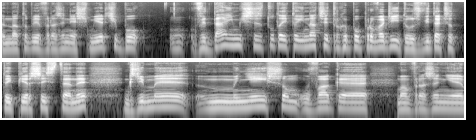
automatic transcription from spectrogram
y, na tobie wrażenia śmierci, bo wydaje mi się, że tutaj to inaczej trochę poprowadzili. To już widać od tej pierwszej sceny, gdzie my mniejszą uwagę, mam wrażenie,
